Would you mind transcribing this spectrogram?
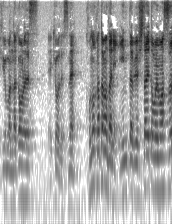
ーヒューマン中村です、えー今日はですねこの方々にインタビューしたいと思います。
